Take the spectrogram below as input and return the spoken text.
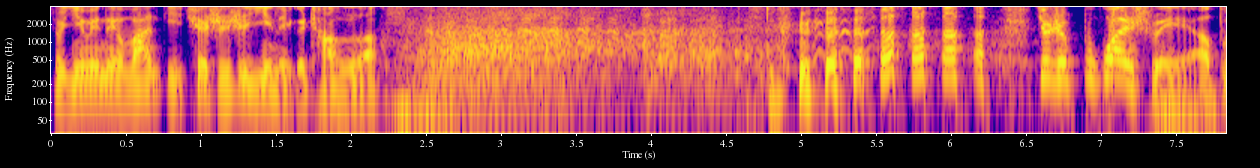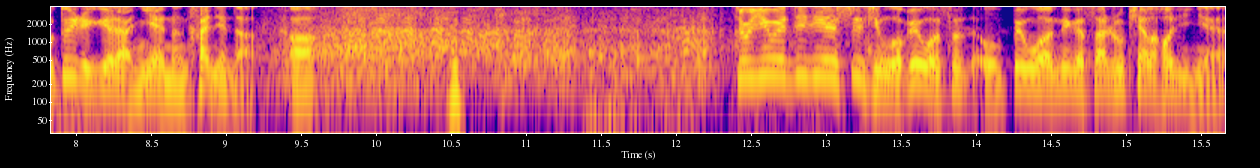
就因为那个碗底确实是印了一个嫦娥，就是不灌水啊，不对着月亮你也能看见的啊。就因为这件事情，我被我三我被我那个三叔骗了好几年。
